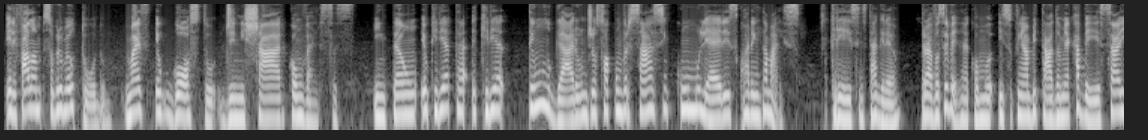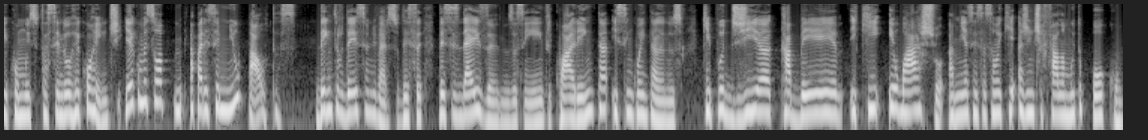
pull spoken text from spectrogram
ele fala sobre o meu todo. Mas eu gosto de nichar conversas. Então eu queria, eu queria ter um lugar onde eu só conversasse com mulheres 40 mais. Criei esse Instagram. Pra você ver, né? Como isso tem habitado a minha cabeça e como isso tá sendo recorrente. E aí começou a aparecer mil pautas dentro desse universo, desse, desses 10 anos, assim, entre 40 e 50 anos, que podia caber e que eu acho, a minha sensação é que a gente fala muito pouco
